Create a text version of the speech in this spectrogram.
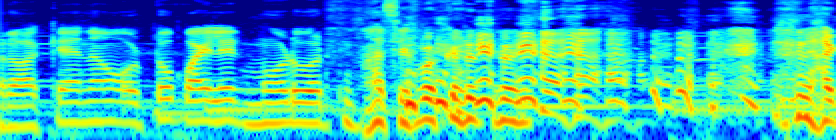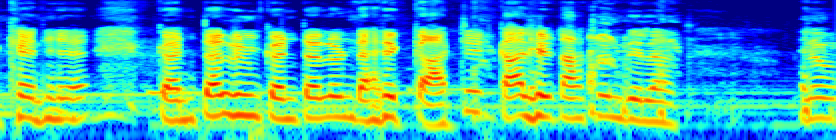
राख्यानं ऑटो पायलट मोडवरती मासे पकडतोय. राख्याने कंटाळून कंटाळून डायरेक्ट काठी काली टाकून दिला न-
